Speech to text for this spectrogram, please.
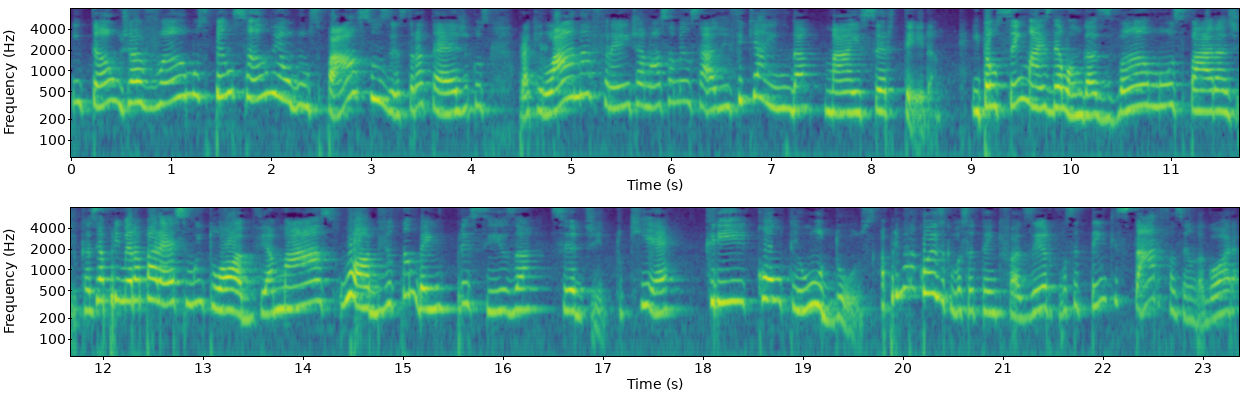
então já vamos pensando em alguns passos estratégicos para que lá na frente a nossa mensagem fique ainda mais certeira. Então, sem mais delongas, vamos para as dicas. E a primeira parece muito óbvia, mas o óbvio também precisa ser dito, que é Crie conteúdos. A primeira coisa que você tem que fazer, que você tem que estar fazendo agora,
